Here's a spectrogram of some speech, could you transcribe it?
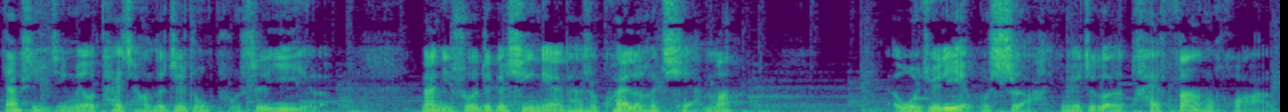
但是已经没有太强的这种普世意义了。那你说这个信念它是快乐和钱吗？我觉得也不是啊，因为这个太泛化了。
